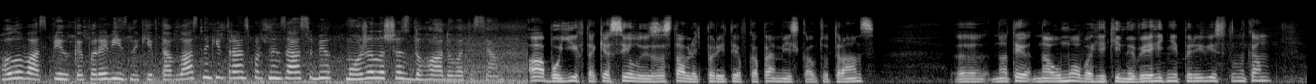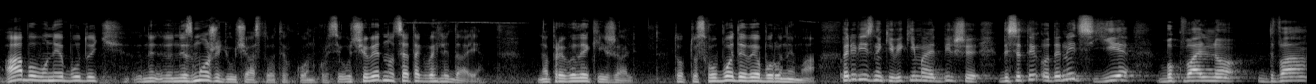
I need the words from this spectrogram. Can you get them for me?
Голова спілки перевізників та власників транспортних засобів може лише здогадуватися. або їх таке силою заставлять перейти в КП «Міськ Автотранс» е, на умовах, які невигідні перевізникам, або вони будуть, не, зможуть участвувати в конкурсі. Очевидно, це так виглядає, на превеликий жаль. Тобто свободи вибору нема. Перевізників, які мають більше 10 одиниць, є буквально 2,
